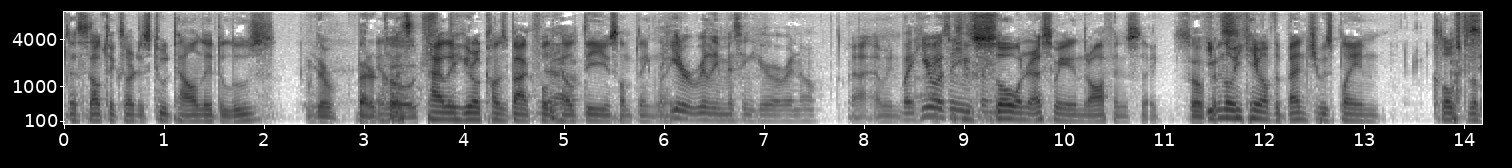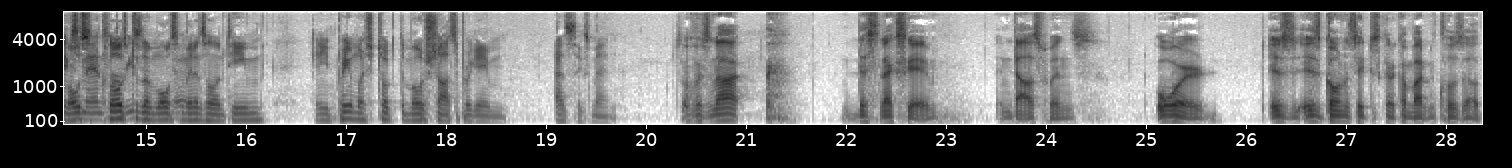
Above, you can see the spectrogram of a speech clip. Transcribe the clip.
the Celtics are just too talented to lose. They're better Unless coach. Tyler Herro comes back fully Yeah. healthy or something. The Like, Heat are really missing Herro right now. uh, I mean, But he I- he's so underestimated in their offense. Like So even though he came off the bench, he was playing close to the Six most man for close to the most yeah. minutes on the team, and he pretty much took the most shots per game as six man. So if it's not this next game and Dallas wins, or is is Golden State just gonna come out and close out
